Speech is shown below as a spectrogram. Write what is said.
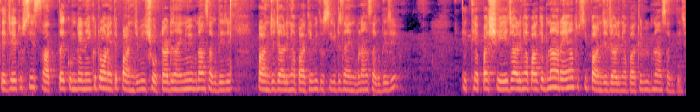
ਤੇ ਜੇ ਤੁਸੀਂ 7 ਕੁੰਡੇ ਨਹੀਂ ਘਟਾਉਣੇ, ਤੇ 5 ਵੀ ਛੋਟਾ ਡਿਜ਼ਾਈਨ ਵੀ ਬਣਾ ਸਕਦੇ ਜੇ। ਪੰਜ ਜਾਲੀਆਂ ਪਾ ਕੇ ਵੀ ਤੁਸੀਂ ਡਿਜ਼ਾਈਨ ਬਣਾ ਸਕਦੇ ਜੇ। ਇੱਥੇ ਆਪਾਂ 6 ਜਾਲੀਆਂ ਪਾ ਕੇ ਬਣਾ ਰਹੇ ਹਾਂ, ਤੁਸੀਂ ਪੰਜ ਜਾਲੀਆਂ ਪਾ ਕੇ ਵੀ ਬਣਾ ਸਕਦੇ ਜੀ।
